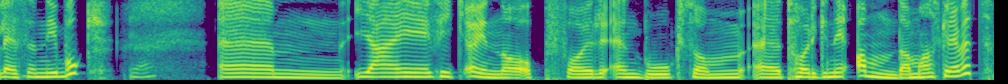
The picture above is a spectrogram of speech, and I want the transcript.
lese en ny bok. Ja. Em, jeg fikk øynene opp for en bok som uh, Torgny Amdam har skrevet.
